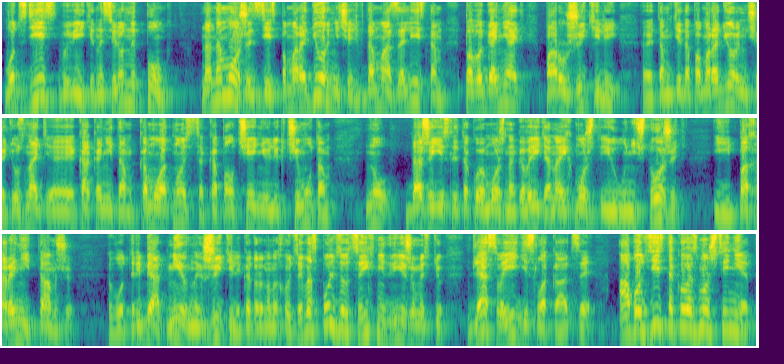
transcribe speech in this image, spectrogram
Вот здесь, вы видите, населенный пункт. Она может здесь помародерничать, в дома залезть, там, повыгонять пару жителей, э, там где-то помародерничать, узнать, э, как они там, к кому относятся, к ополчению или к чему там. Ну, даже если такое можно говорить, она их может и уничтожить, и похоронить там же вот, ребят, мирных жителей, которые там находятся, и воспользоваться их недвижимостью для своей дислокации. А вот здесь такой возможности нет.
